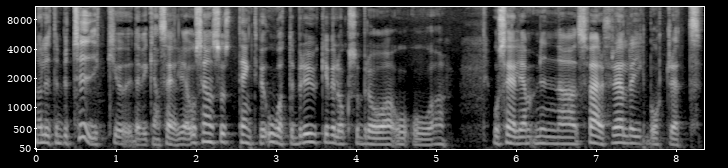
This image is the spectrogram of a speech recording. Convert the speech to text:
någon liten butik där vi kan sälja. Och sen så tänkte vi återbruk är väl också bra och, och, och sälja. Mina svärföräldrar gick bort rätt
